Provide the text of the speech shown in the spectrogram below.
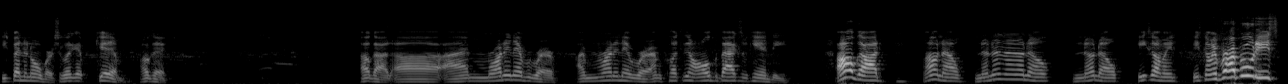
He's bending over, so get, get him. Okay. Oh, God. Uh, I'm running everywhere. I'm running everywhere. I'm collecting all the bags of candy. Oh, God. Oh, no. No, no, no, no, no. No, no. He's coming. He's coming for our booties!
